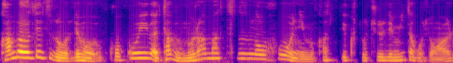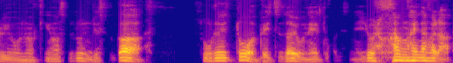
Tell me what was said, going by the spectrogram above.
神原鉄道でも、ここ以外多分村松の方に向かっていく途中で見たことがあるような気がするんですが、それとは別だよね、とかですね、いろいろ考えながら、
